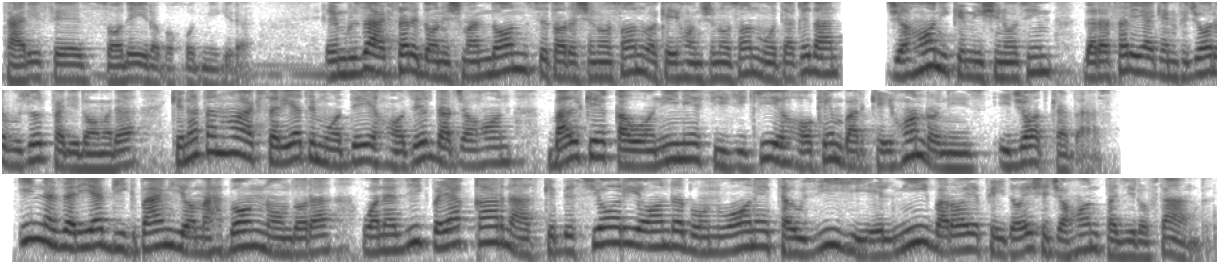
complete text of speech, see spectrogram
تعریف ساده ای را به خود می‌گیره. امروزه اکثر دانشمندان ستاره شناسان و کیهان شناسان معتقدند جهانی که می‌شناسیم در اثر یک انفجار بزرگ پدید آمده که نه تنها اکثریت ماده حاضر در جهان بلکه قوانین فیزیکی حاکم بر کیهان را نیز ایجاد کرده است این نظریه بیگ بنگ یا مهبانگ نام داره و نزدیک به یک قرن است که بسیاری آن را به عنوان توضیحی علمی برای پیدایش جهان پذیرفتند.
